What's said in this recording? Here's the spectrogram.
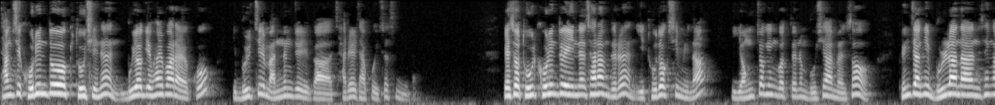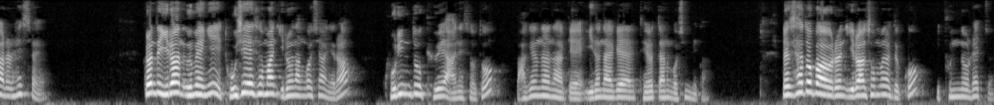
당시 고린도 도시는 무역이 활발하였고 물질 만능주의가 자리를 잡고 있었습니다. 그래서 고린도에 있는 사람들은 이 도덕심이나 이 영적인 것들은 무시하면서 굉장히 문란한 생활을 했어요. 그런데 이러한 음행이 도시에서만 일어난 것이 아니라 고린도 교회 안에서도 막연하게 일어나게 되었다는 것입니다. 그래서 사도 바울은 이러한 소문을 듣고 분노를 했죠.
